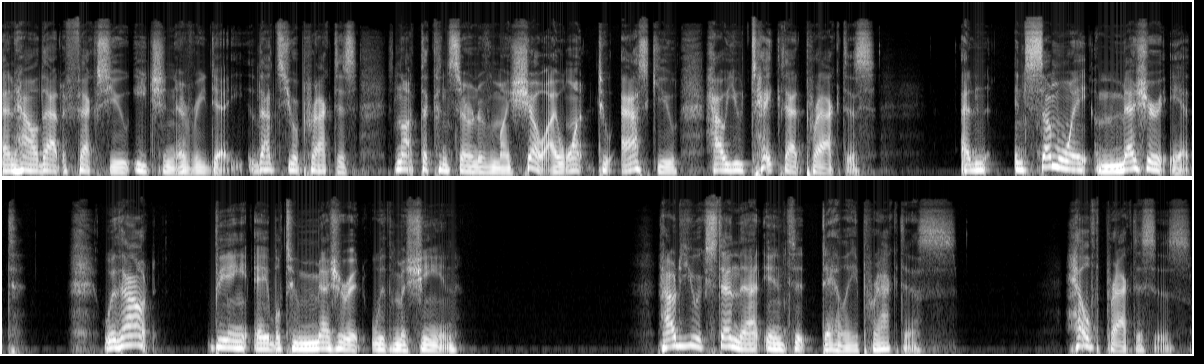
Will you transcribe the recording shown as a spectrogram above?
and how that affects you each and every day. That's your practice. It's not the concern of my show. I want to ask you how you take that practice and in some way measure it without being able to measure it with machine. How do you extend that into daily practice? Health practices.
